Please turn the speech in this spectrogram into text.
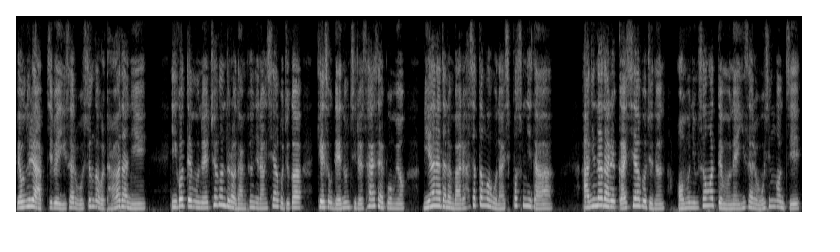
며느리 앞집에 이사를 올 생각을 다 하다니. 이것 때문에 최근 들어 남편이랑 시아버지가 계속 내 눈치를 살살 보며 미안하다는 말을 하셨던 거구나 싶었습니다. 아니나 다를까 시아버지는 어머님 성화 때문에 이사를 오신 건지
